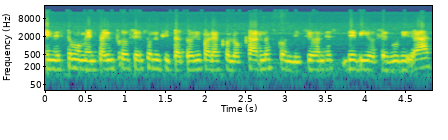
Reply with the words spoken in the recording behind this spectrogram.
en este momento hay un proceso licitatorio para colocar las condiciones de bioseguridad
